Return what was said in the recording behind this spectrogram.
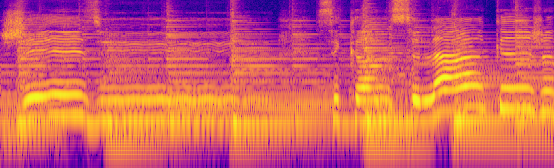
Jésus, c'est comme cela que je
